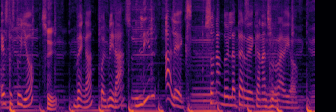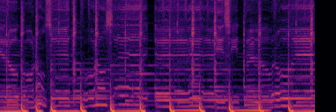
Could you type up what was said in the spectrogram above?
¿Esto es tuyo? Sí. Venga, pues mira, Lil Alex, sonando en la tarde de Canal Sur Radio. conocer, conocer y si te logro ver,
